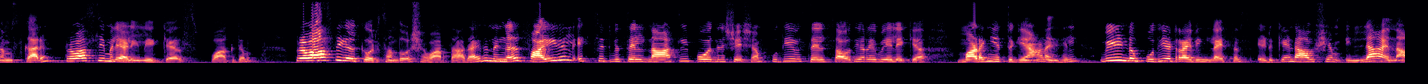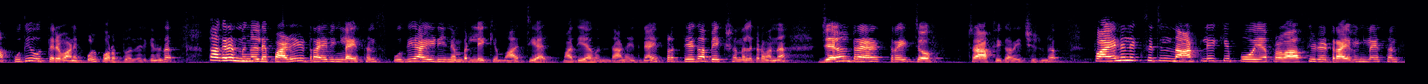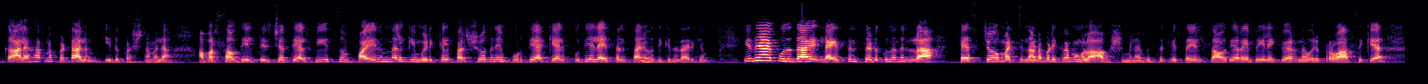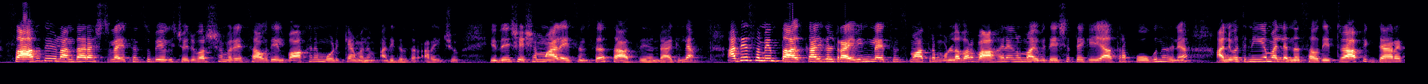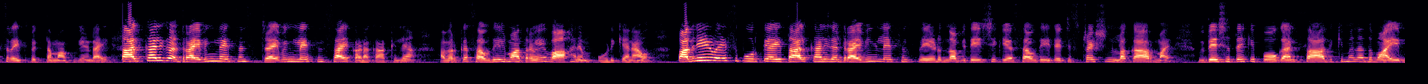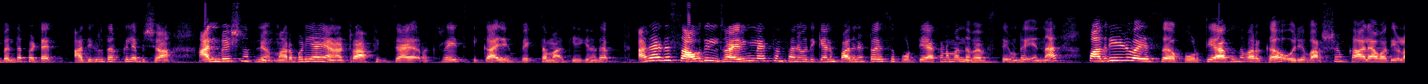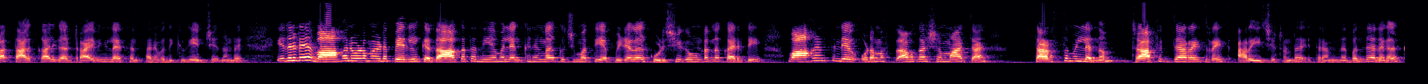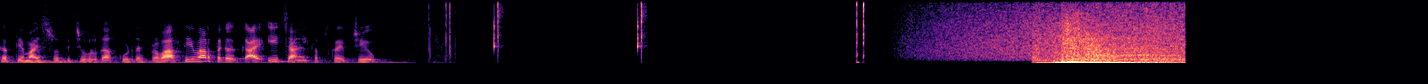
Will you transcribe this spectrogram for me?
നമസ്കാരം. പ്രവാസി മലയാളിയിലേക്ക് സ്വാഗതം. പ്രവാസികൾക്ക് ഒരു സന്തോഷ വാർത്ത. അതായത് നിങ്ങൾ ഫൈനൽ എക്സിറ്റ് വിസയിൽ നാട്ടിൽ പോയതിനു ശേഷം പുതിയ വിസയിൽ സൗദി അറേബ്യയിലേക്ക് മടങ്ങിയെത്തുകയാണെങ്കിൽ വീണ്ടും പുതിയ ഡ്രൈവിംഗ് ലൈസൻസ് എടുക്കേണ്ട ആവശ്യം ഇല്ല എന്ന പുതിയ ഉത്തരവാണ് ഇപ്പോൾ പുറത്തു വന്നിരിക്കുന്നത്. പകരം നിങ്ങളുടെ പഴയ ഡ്രൈവിംഗ് ലൈസൻസ് പുതിയ ഐ ഡി നമ്പറിലേക്ക് മാറ്റിയാൽ മതിയാകുന്നതാണ്. ഇതിനായി പ്രത്യേക അപേക്ഷ നൽകണമെന്ന് ജനറൽ ഡയറക്ടറേറ്റ് ഓഫ് ട്രാഫിക് അറിയിച്ചിട്ടുണ്ട്. ഫൈനൽ എക്സിറ്റിൽ നാട്ടിലേക്ക് പോയ പ്രവാസിയുടെ ഡ്രൈവിംഗ് ലൈസൻസ് കാലഹരണപ്പെട്ടാലും ഇത് പ്രശ്നമല്ല. അവർ സൗദിയിൽ തിരിച്ചെത്തിയാൽ ഫീസും ഫൈനും നൽകി മെഡിക്കൽ പരിശോധനയും പൂർത്തിയാക്കിയാൽ പുതിയ ലൈസൻസ് അനുവദിക്കുന്നതായിരിക്കും. ഇതിനായി പുതുതായി ലൈസൻസ് എടുക്കുന്നതിനുള്ള ടെസ്റ്റോ മറ്റ് നടപടിക്രമങ്ങളോ ആവശ്യമില്ല. വിസിറ്റ് വിസയിൽ സൗദി അറേബ്യയിലേക്ക് വരുന്ന ഒരു പ്രവാസിക്ക് സാധ്യതയുള്ള അന്താരാഷ്ട്ര ലൈസൻസ് ഉപയോഗിച്ച് ഒരു വർഷം വരെ സൗദിയിൽ വാഹനം ഓടിക്കാമെന്നും അധികൃതർ അറിയിച്ചു. ഇതിനുശേഷം ആ ലൈസൻസ് സാധ്യതയുണ്ടാകില്ല അതേസമയം താൽക്കാലിക ഡ്രൈവിംഗ് ലൈസൻസ് മാത്രം ഉള്ളവർ വാഹനങ്ങളുമായി വിദേശത്തേക്ക് യാത്ര പോകുന്നതിന് അനുവദനീയമല്ലെന്ന് സൗദി ട്രാഫിക് ഡയറക്ടറേറ്റ് വ്യക്തമാക്കുകയുണ്ടായി. താൽക്കാലിക ഡ്രൈവിംഗ് ലൈസൻസ് ഡ്രൈവിംഗ് ലൈസൻസായി കണക്കാക്കില്ല. അവർക്ക് സൗദിയിൽ മാത്രമേ വാഹനം ഓടിക്കാനാവൂ. പതിനേഴ് വയസ്സ് പൂർത്തിയായി താൽക്കാലിക ഡ്രൈവിംഗ് ലൈസൻസ് നേടുന്ന വിദേശിക്ക് സൗദി രജിസ്ട്രേഷനുള്ള കാറുമായി വിദേശത്തേക്ക് പോകാൻ സാധിക്കുമെന്നതുമായി ബന്ധപ്പെട്ട് അധികൃതർക്ക് ലഭിച്ച അന്വേഷണത്തിന് മറുപടിയായാണ് ട്രാഫിക് ഡയറക്ടറേറ്റ് ഇക്കാര്യം വ്യക്തമാക്കിയിരിക്കുന്നത്. അതായത് സൗദിയിൽ ഡ്രൈവിംഗ് ലൈസൻസ് അനുവദിക്കാൻ പതിനെട്ട് വയസ്സ് പൂർത്തിയാക്കണമെന്ന വ്യവസ്ഥയുണ്ട്. എന്നാൽ പതിനേഴ് വയസ്സ് പൂർത്തിയാകുന്നവർക്ക് ഒരു കാലാവധിയുള്ള താൽക്കാലിക ഡ്രൈവിംഗ് ലൈസൻസ് അനുവദിക്കുകയും ചെയ്യുന്നുണ്ട്. ഇതിനിടെ വാഹനോടമയുടെ പേരിൽ ഗതാഗത നിയമ ലംഘനങ്ങൾക്ക് ചുമത്തിയ പിഴകൾ കുടിശ്ശികയുണ്ടെന്ന് കരുതി വാഹനത്തിന്റെ ഉടമസ്ഥാവകാശം മാറ്റാൻ തടസ്സമില്ലെന്നും ട്രാഫിക് ഡയറക്ടറേറ്റ് അറിയിച്ചിട്ടുണ്ട്. ഇത്തരം നിബന്ധനകൾ കൃത്യമായി ശ്രദ്ധിച്ചുകൊള്ളുക. കൂടുതൽ പ്രവാസി വാർത്തകൾക്കായി ഈ ചാനൽ സബ്സ്ക്രൈബ് ചെയ്യൂ.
